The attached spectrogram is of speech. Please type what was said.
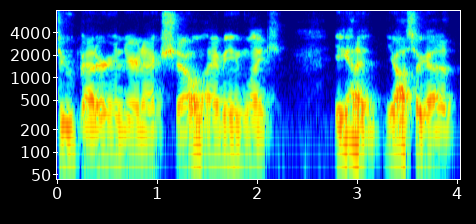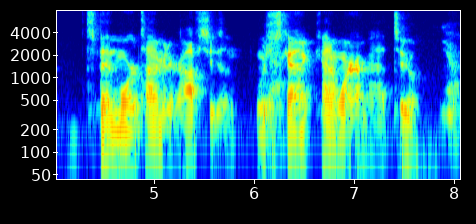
do better in your next show i mean like you gotta you also gotta spend more time in your off season which is kind of kind of where i'm at too Yeah.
